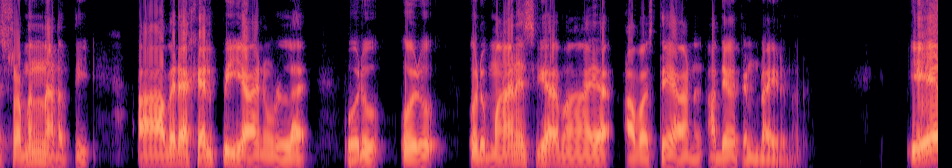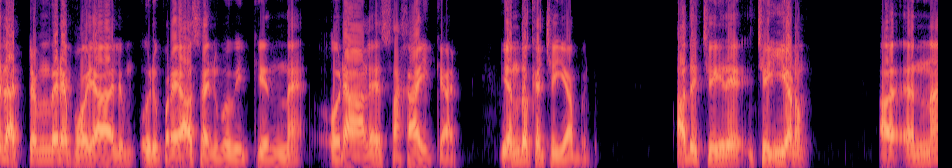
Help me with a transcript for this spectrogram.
ശ്രമം നടത്തി അവരെ ഹെൽപ്പ് ചെയ്യാനുള്ള ഒരു ഒരു ഒരു മാനസികമായ അവസ്ഥയാണ് അദ്ദേഹത്തിന് ഉണ്ടായിരുന്നത് ഏതറ്റം വരെ പോയാലും ഒരു പ്രയാസം അനുഭവിക്കുന്ന ഒരാളെ സഹായിക്കാൻ എന്തൊക്കെ ചെയ്യാൻ പറ്റും? അത് ചെയ്ത് ചെയ്യണം എന്ന്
